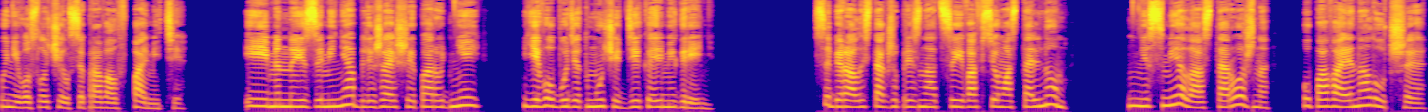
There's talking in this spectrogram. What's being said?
у него случился провал в памяти. И именно из-за меня ближайшие пару дней его будет мучить дикая мигрень. Собиралась также признаться и во всем остальном, не смело, осторожно, уповая на лучшее.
